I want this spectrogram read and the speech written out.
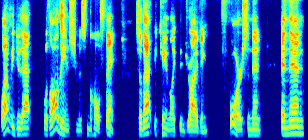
Why don't we do that with all the instruments and the whole thing? So that became like the driving force, and then and then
